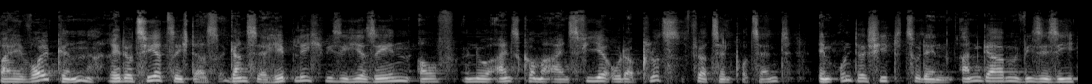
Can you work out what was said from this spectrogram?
Bei Wolken reduziert sich das ganz erheblich, wie Sie hier sehen, auf nur 1,14 oder plus 14 Prozent im Unterschied zu den Angaben, wie Sie sie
